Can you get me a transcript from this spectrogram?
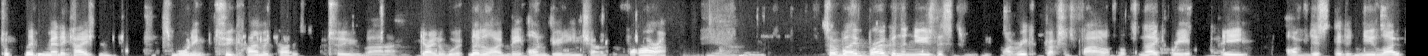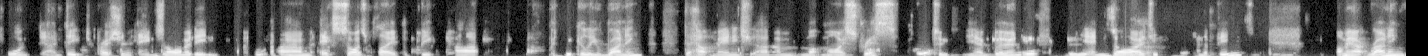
Took sleeping medication. This morning, too comatose to uh, go to work, let alone be on duty in charge of a firearm. Yeah. So they've broken the news, this is my reconstruction's failed. I thought it's no career. I've just hit a new low point, you know, deep depression, anxiety. Um, exercise played a big part, particularly running, to help manage um, my, my stress, to you know burn off the anxiety and the fears. I'm out running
